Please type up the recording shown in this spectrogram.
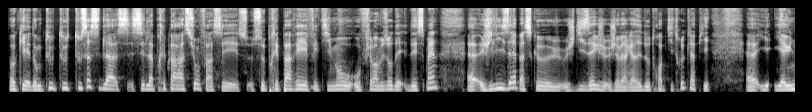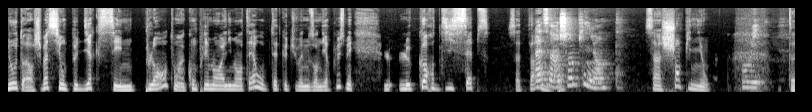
Ok, donc tout, tout, tout ça, c'est de la, c'est de la préparation. Enfin, c'est se préparer effectivement au, au, fur et à mesure des, des semaines. Euh, je lisais parce que je disais que j'avais regardé deux trois petits trucs là. Puis il euh, y, y, a une autre. Alors je sais pas si on peut dire que c'est une plante ou un complément alimentaire ou peut-être que tu vas nous en dire plus. Mais le, le cordyceps, ça te parle Ah, c'est un champignon. C'est un champignon. Oui. T'as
